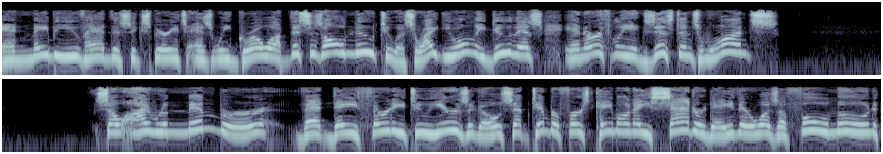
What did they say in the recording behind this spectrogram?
And maybe you've had this experience as we grow up. This is all new to us, right? You only do this in earthly existence once. So I remember that day 32 years ago, September 1st came on a Saturday. There was a full moon.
